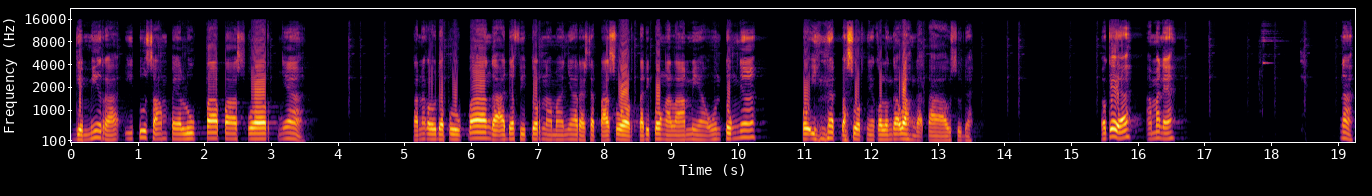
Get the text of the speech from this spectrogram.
game Mira itu sampai lupa passwordnya karena kalau udah lupa nggak ada fitur namanya reset password. Tadi po ngalami ya. Untungnya po ingat passwordnya. Kalau nggak wah nggak tahu sudah. Oke ya aman ya. Nah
